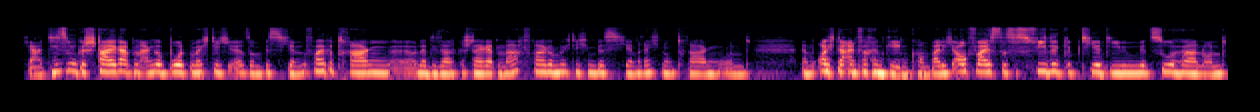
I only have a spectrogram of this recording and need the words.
ja, diesem gesteigerten Angebot möchte ich äh, so ein bisschen Folge tragen äh, oder dieser gesteigerten Nachfrage möchte ich ein bisschen Rechnung tragen und ähm, euch da einfach entgegenkommen, weil ich auch weiß, dass es viele gibt hier, die mir zuhören und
